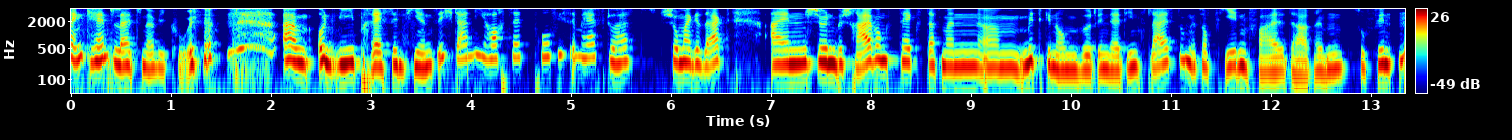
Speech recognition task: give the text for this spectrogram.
Ein Candlelight, na wie cool. ähm, und wie präsentieren sich dann die Hochzeitsprofis im Heft? Du hast schon mal gesagt, einen schönen Beschreibungstext, dass man ähm, mitgenommen wird in der Dienstleistung, ist auf jeden Fall darin zu finden.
